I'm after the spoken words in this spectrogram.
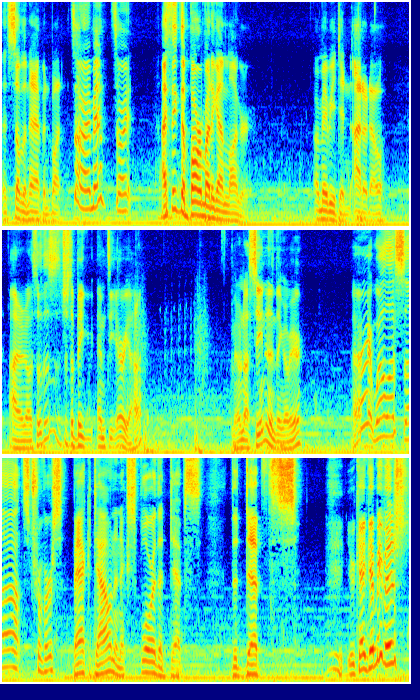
that something happened. But it's alright, man. It's alright. I think the bar might have gotten longer. Or maybe it didn't. I don't know. I don't know. So this is just a big empty area, huh? I mean, I'm not seeing anything over here. Alright, well, let's, uh, let's traverse back down and explore the depths. The depths. You can't get me, fish!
